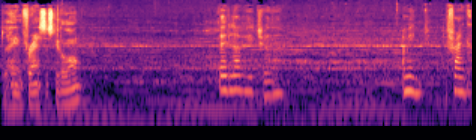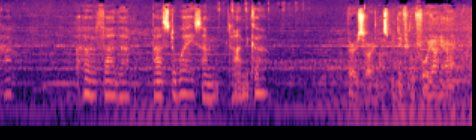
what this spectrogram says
Do he and Frances get along? They love each other. I mean, Frank, her, her father passed away some time ago. Very sorry, it must be difficult for you on your own.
